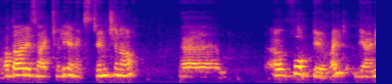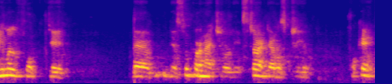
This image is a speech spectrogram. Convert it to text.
Avatar is actually an extension of uh, a folk tale, right? The animal folk tale, the, the supernatural, extraterrestrial. Okay,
